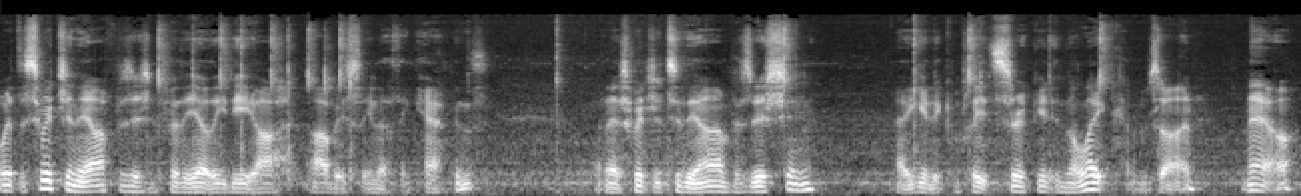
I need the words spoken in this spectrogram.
with the switch in the off position for the LED, obviously nothing happens. When I switch it to the on position, I get a complete circuit and the light comes on. Now,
